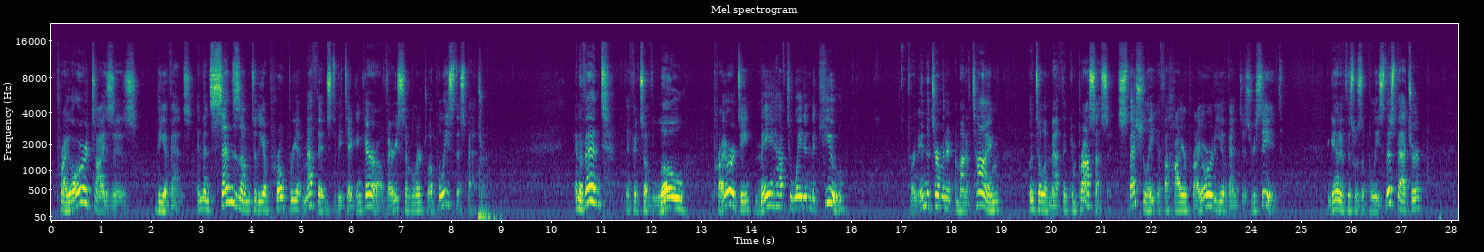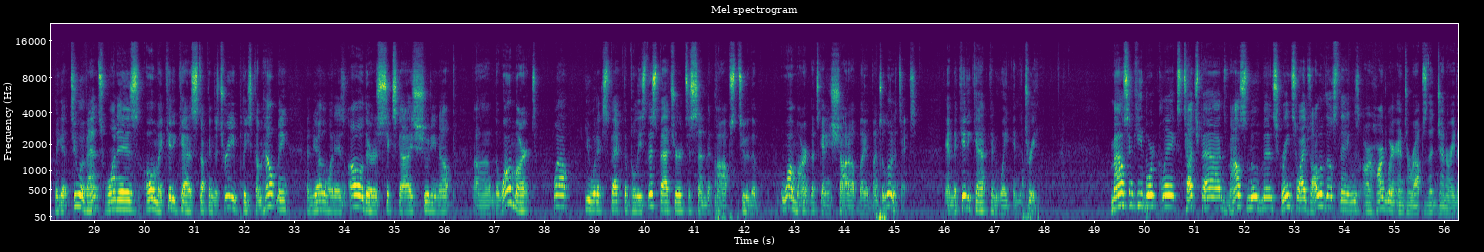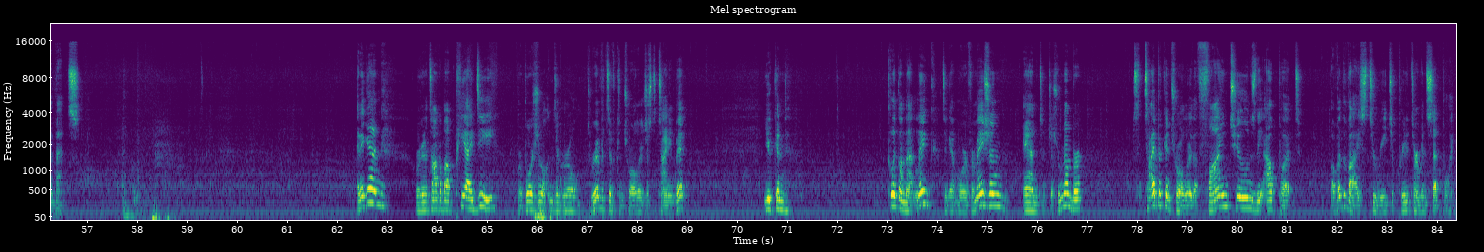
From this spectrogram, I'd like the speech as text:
prioritizes the events and then sends them to the appropriate methods to be taken care of, very similar to a police dispatcher. An event, if it's of low priority, may have to wait in the queue for an indeterminate amount of time until a method can process it, especially if a higher priority event is received. Again, if this was a police dispatcher, they get two events. One is, oh, my kitty cat is stuck in the tree, please come help me. And the other one is, oh, there's six guys shooting up uh, the Walmart. Well, you would expect the police dispatcher to send the cops to the Walmart that's getting shot up by a bunch of lunatics. And the kitty cat can wait in the tree. Mouse and keyboard clicks, touchpads, mouse movements, screen swipes, all of those things are hardware interrupts that generate events. And again, we're going to talk about PID, proportional integral derivative controller, just a tiny bit. You can click on that link to get more information. And just remember, type of controller that fine tunes the output of a device to reach a predetermined set point.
